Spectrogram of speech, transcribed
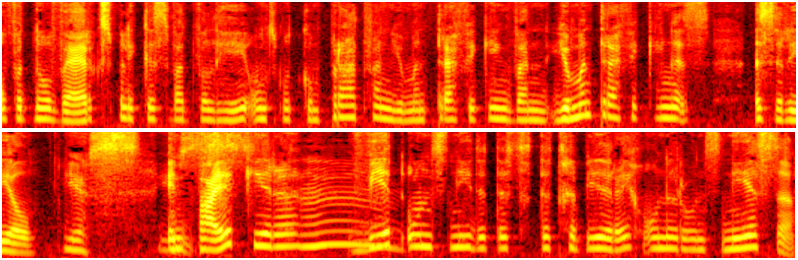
of dit nou werksplek is wat wil hê ons moet kom praat van human trafficking want human trafficking is is reël. Yes, yes. En baie kere mm. weet ons nie dit is dit gebeur reg onder ons neuse.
